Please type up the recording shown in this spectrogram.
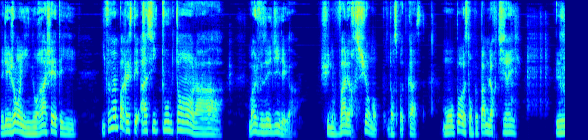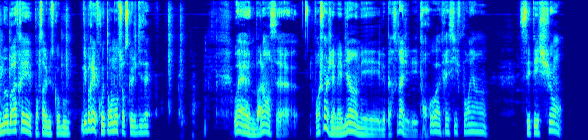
Et les gens, ils nous rachètent et ils, il faut même pas rester assis tout le temps là. Moi, je vous ai dit, les gars, je suis une valeur sûre dans, dans ce podcast. Mon poste, on peut pas me le retirer. Je me battrai pour ça jusqu'au bout. Mais bref, retournons sur ce que je disais. Ouais, une balance. euh, franchement, j'aimais bien, mais le personnage, il est trop agressif pour rien. C'était chiant.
